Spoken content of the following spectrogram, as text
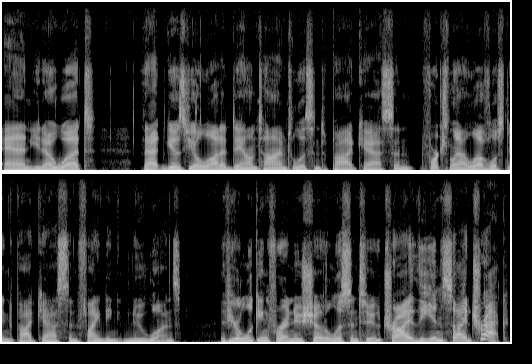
And you know what? that gives you a lot of downtime to listen to podcasts. And fortunately, I love listening to podcasts and finding new ones. If you're looking for a new show to listen to, try The Inside Track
